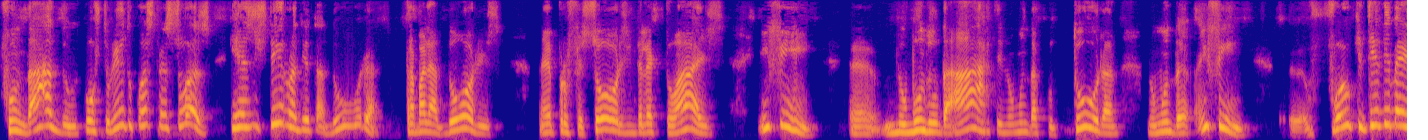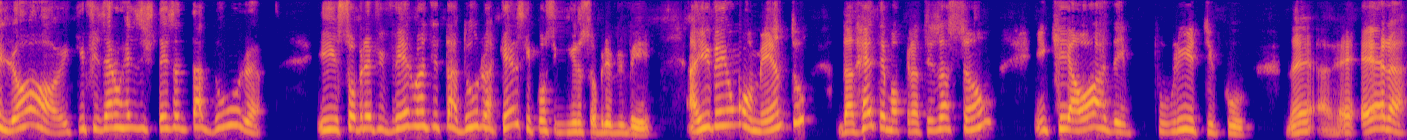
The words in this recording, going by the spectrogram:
fundado, construído com as pessoas que resistiram à ditadura, trabalhadores, né, professores, intelectuais, enfim, é, no mundo da arte, no mundo da cultura, no mundo, da, enfim, foi o que tinha de melhor e que fizeram resistência à ditadura e sobreviveram à ditadura aqueles que conseguiram sobreviver. Aí veio um momento da redemocratização em que a ordem político né, era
